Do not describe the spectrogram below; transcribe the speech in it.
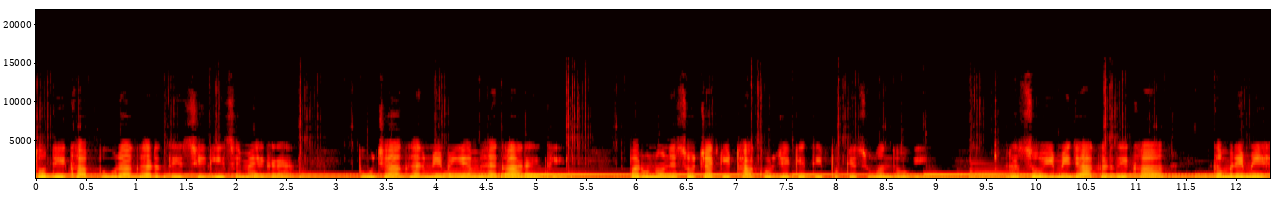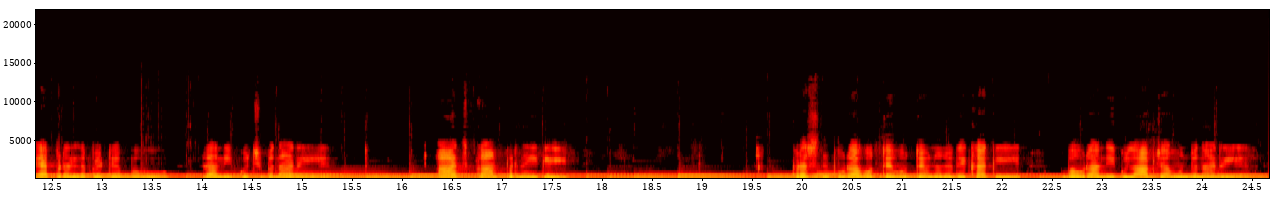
तो देखा पूरा घर देसी घी से महक रहा है। पूजा घर में भी यह महक आ रही थी, पर उन्होंने सोचा कि ठाकुर जी के दीपक की सुगंध होगी। रसोई में जाकर देखा, कमरे में एप्रन लपेटे बहू रानी कुछ बना रही है। आज काम पर नहीं गई? प्रश्न पूरा होते होते उन्होंने देखा कि बहू रानी गुलाब जामुन बना रही है।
